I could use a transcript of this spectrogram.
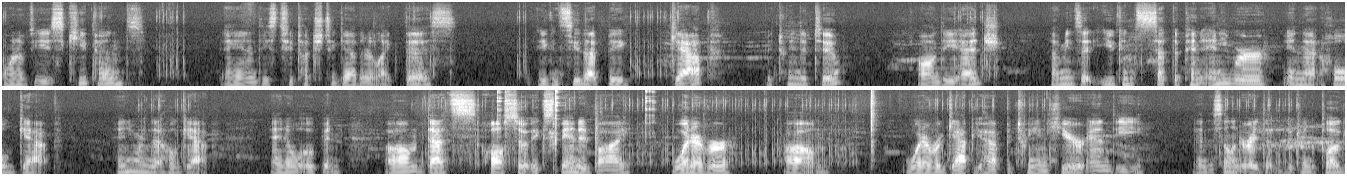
one of these key pins and these two touch together like this, you can see that big gap between the two on the edge. That means that you can set the pin anywhere in that whole gap, anywhere in that whole gap, and it will open. Um, that's also expanded by whatever um, whatever gap you have between here and the and the cylinder, right? That between the plug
